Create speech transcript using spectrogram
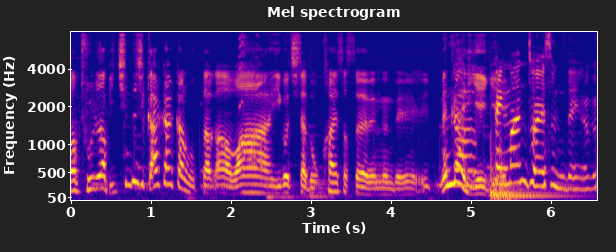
막 둘 다 미친 듯이 깔깔깔 웃다가 와 이거 진짜 녹화했었어야 됐는데. 맨날 이 얘기. 100만 조회수인데 이러고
